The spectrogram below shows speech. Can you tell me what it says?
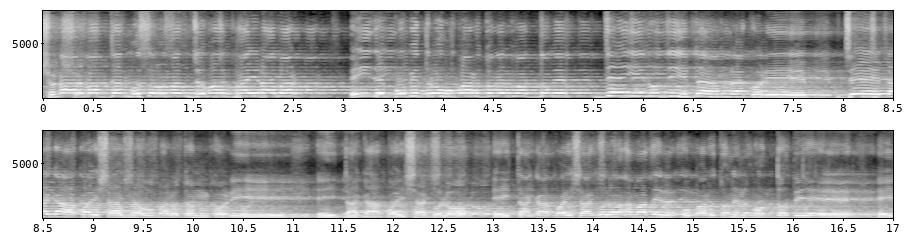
সোনার বাচ্চার মুসলমান যুবক ভাইরা আমার এই যে পবিত্র উপার্জনের মাধ্যমে যেই রুজিটা আমরা করি, যে টাকা পয়সা আমরা উপার্জন করি, এই টাকা পয়সাগুলো, এই টাকা পয়সাগুলো আমাদের উপার্জনের মধ্য দিয়ে, এই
